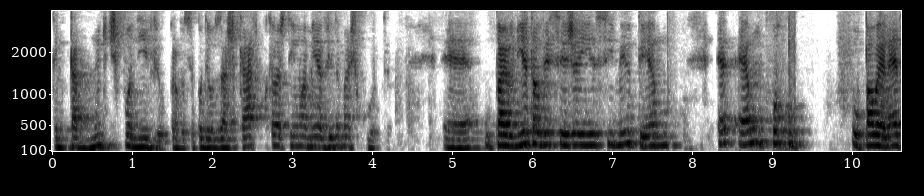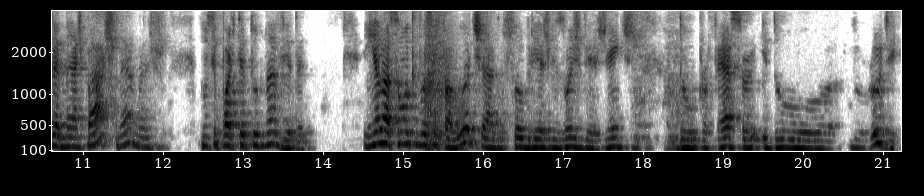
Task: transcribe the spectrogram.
tem que estar muito disponível para você poder usar as cartas, porque elas têm uma meia-vida mais curta. É, o Pioneer talvez seja esse meio termo. É, é, um pouco. O power level é mais baixo, né? mas não se pode ter tudo na vida. Em relação ao que você falou, Tiago, sobre as visões divergentes do professor e do, do Rudy,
